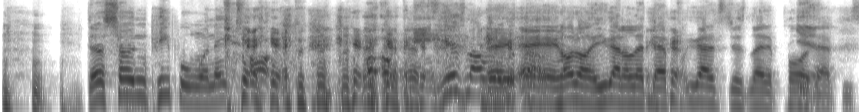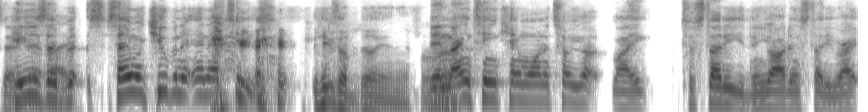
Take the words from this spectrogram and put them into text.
There's certain people when they talk. Oh, here's my hey, hey, hey, hold on. You gotta let that. You gotta just let it pause Yeah. after you said He's that. a like, same with Cuban and NFTs. he's a billionaire for then real. 19 came on to tell you like to study, then y'all didn't study, right?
